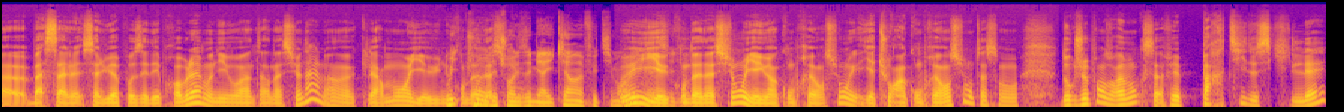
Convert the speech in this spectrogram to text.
euh, bah, ça, ça lui a posé des problèmes au niveau international. hein. Clairement, il y a eu une Oui, condamnation. sur les Américains, effectivement. Oui, il y a eu condamnation, il y a incompréhension, il y a toujours incompréhension de toute façon. Donc je pense vraiment que ça fait partie de ce qu'il est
